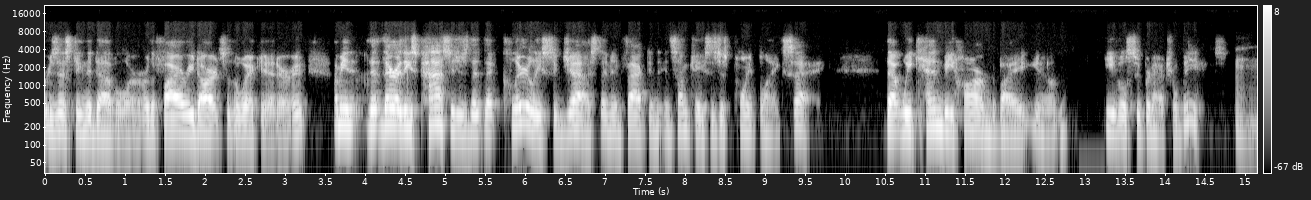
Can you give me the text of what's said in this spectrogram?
resisting the devil or, or the fiery darts of the wicked or i mean th- there are these passages that, that clearly suggest and in fact in, in some cases just point blank say that we can be harmed by you know evil supernatural beings mm-hmm.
